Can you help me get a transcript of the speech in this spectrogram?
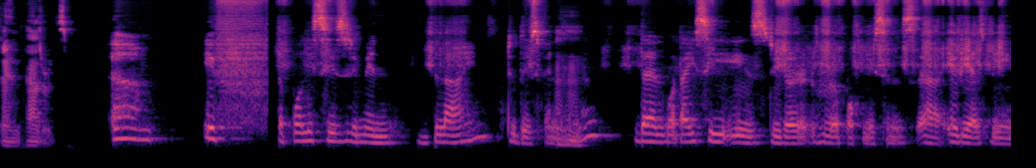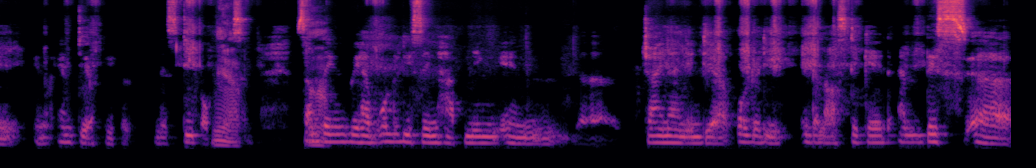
and hazards? Um, if the policies remain blind to this mm-hmm. phenomenon, mm-hmm. then what I see is rural, rural populations uh, areas being you know empty of people, this depopulation. Yeah uh-huh. Something uh-huh. we have already seen happening in uh, China and India already in the last decade. And this uh,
